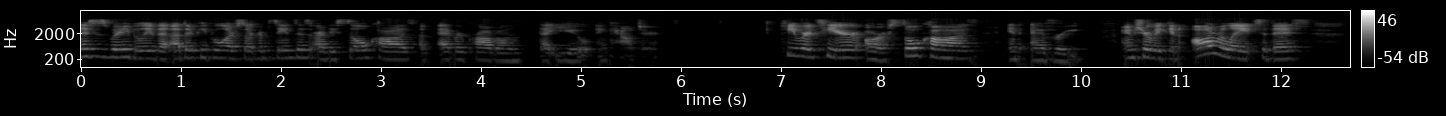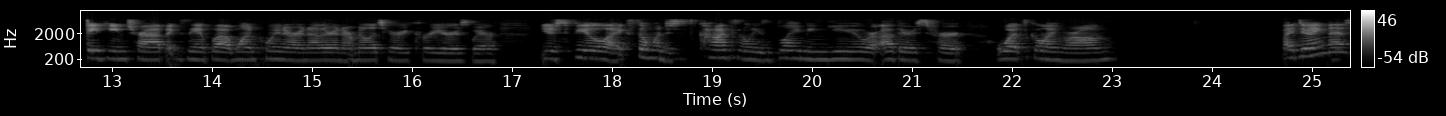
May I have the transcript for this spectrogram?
This is where you believe that other people or circumstances are the sole cause of every problem that you encounter. Keywords here are sole cause and every. I'm sure we can all relate to this thinking trap example at one point or another in our military careers where you just feel like someone just constantly is blaming you or others for what's going wrong. By doing this,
